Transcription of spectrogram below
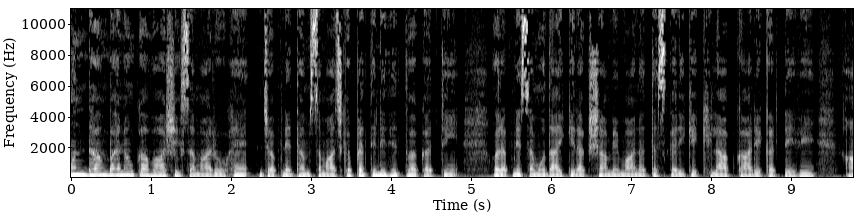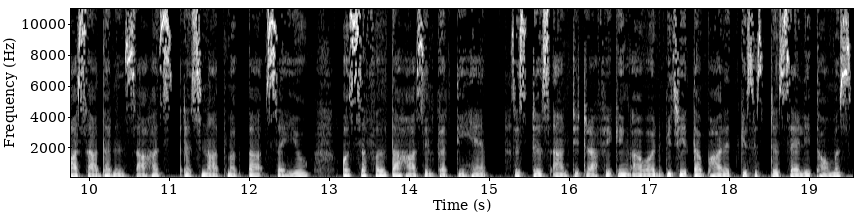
उन धर्म बहनों का वार्षिक समारोह है जो अपने धर्म समाज का प्रतिनिधित्व करती और अपने समुदाय की रक्षा में मानव तस्करी के खिलाफ कार्य करते हुए असाधारण साहस, रचनात्मकता, सहयोग और सफलता हासिल करती हैं। सिस्टर्स एंटी ट्रैफिकिंग अवार्ड विजेता भारत की सिस्टर सैली थॉमस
